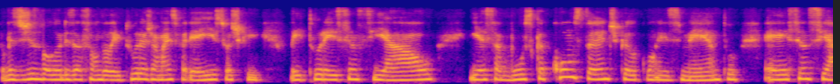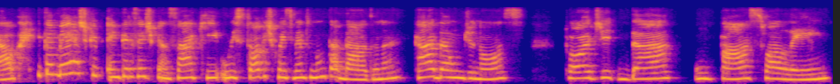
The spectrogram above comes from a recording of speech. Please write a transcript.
talvez de desvalorização da leitura, jamais faria isso. Acho que leitura é essencial e essa busca constante pelo conhecimento é essencial. E também acho que é interessante pensar que o estoque de conhecimento não está dado, né? Cada um de nós pode dar um passo além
